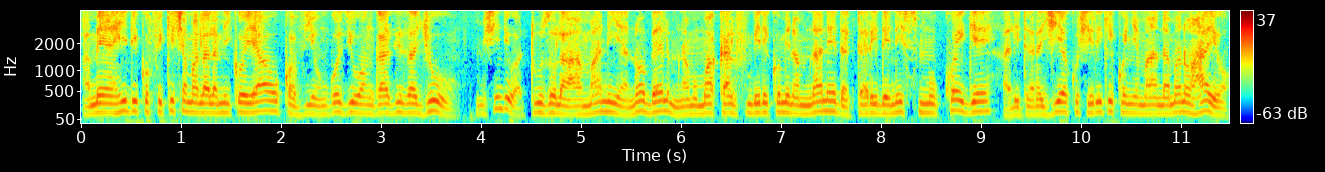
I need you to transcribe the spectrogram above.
ameahidi kufikisha malalamiko yao kwa viongozi wa ngazi za juu. Mshindi wa tuzo la amani ya Nobel mnamo mwaka 2018 Daktari Denis Mukwege alitarajia kushiriki kwenye maandamano hayo,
